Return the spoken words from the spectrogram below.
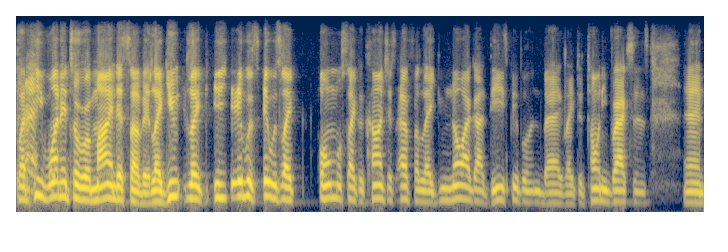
but he wanted to remind us of it. Like you, like it was, it was like almost like a conscious effort. Like you know, I got these people in the bag, like the Tony Braxtons, and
